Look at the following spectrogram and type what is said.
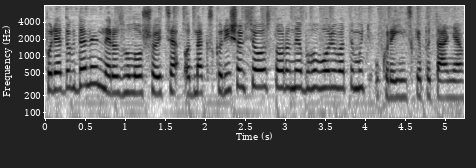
Порядок денний не розголошується, однак, скоріше всього, сторони обговорюватимуть українське питання.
